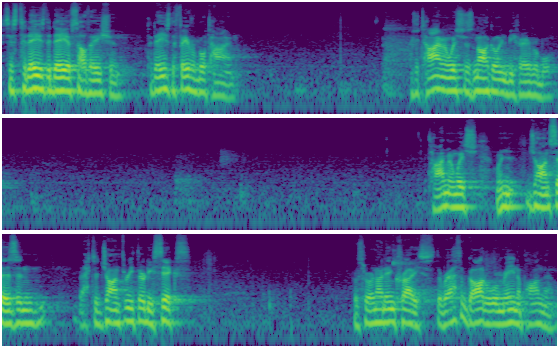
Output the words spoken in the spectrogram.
it says today is the day of salvation. Today is the favorable time. There's a time in which it's not going to be favorable. Time in which, when John says in back to John 3:36, those who are not in Christ, the wrath of God will remain upon them.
